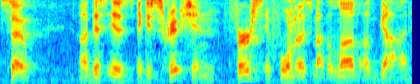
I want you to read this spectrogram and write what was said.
So, uh, this is a description, first and foremost, about the love of God.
